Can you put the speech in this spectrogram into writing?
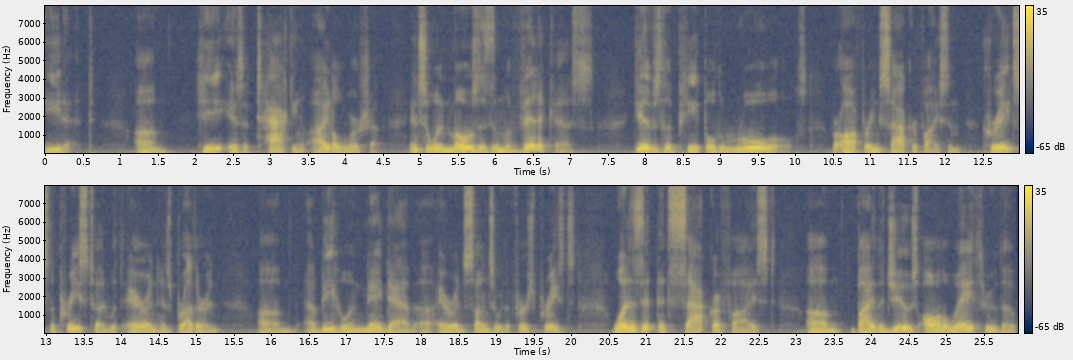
eat it, um, he is attacking idol worship. And so when Moses in Leviticus gives the people the rules for offering sacrifice and creates the priesthood with Aaron, his brother, and um, Abihu and Nadab, uh, Aaron's sons, who were the first priests. What is it that's sacrificed um, by the Jews all the way through the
